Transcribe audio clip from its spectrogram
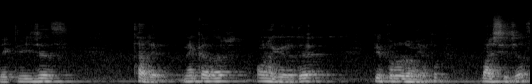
bekleyeceğiz. Talep ne kadar ona göre de bir program yapıp başlayacağız.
